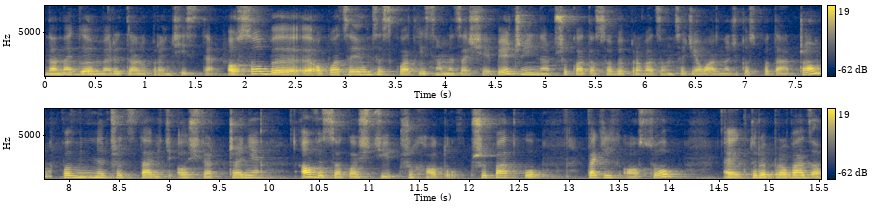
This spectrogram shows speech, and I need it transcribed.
danego emeryta lub rencistę. Osoby opłacające składki same za siebie, czyli na przykład osoby prowadzące działalność gospodarczą, powinny przedstawić oświadczenie o wysokości przychodów. W przypadku takich osób, e, które prowadzą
